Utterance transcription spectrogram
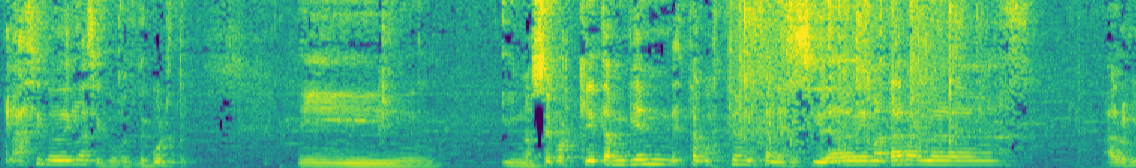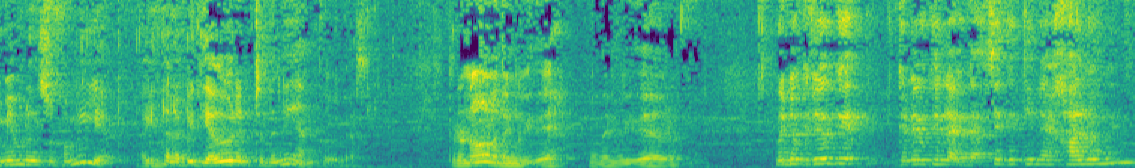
clásico de clásicos, pues, de culto. Y, y no sé por qué también esta cuestión, esta necesidad de matar a, la, a los miembros de su familia. Ahí está la pitiadura entretenida en todo caso. Pero no, no tengo idea, no tengo idea, bro. Bueno, creo que, creo que la gracia que tiene Halloween,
